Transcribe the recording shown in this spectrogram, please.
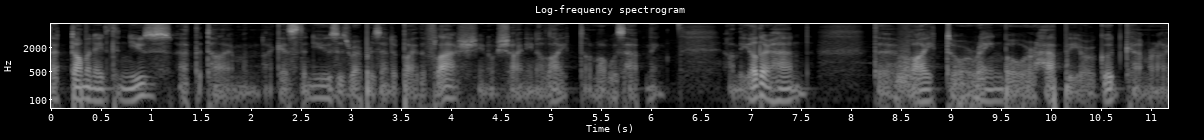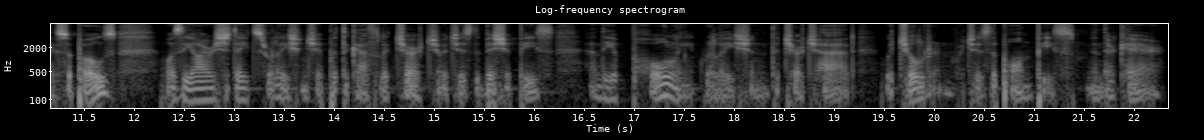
that dominated the news at the time. And I guess the news is represented by the flash, you know, shining a light on what was happening. On the other hand, the white or rainbow or happy or good camera, I suppose, was the Irish state's relationship with the Catholic Church, which is the bishop piece, and the appalling relation the church had with children, which is the pawn piece in their care.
